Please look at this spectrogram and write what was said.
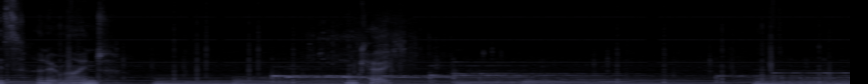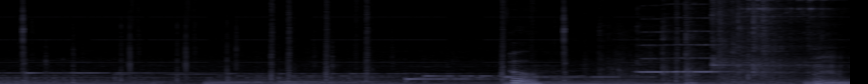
Keys. I don't mind. Okay. Oh. Hmm.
